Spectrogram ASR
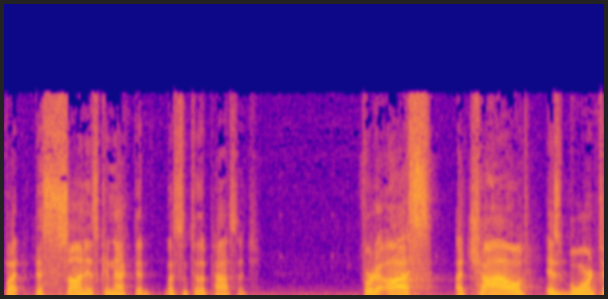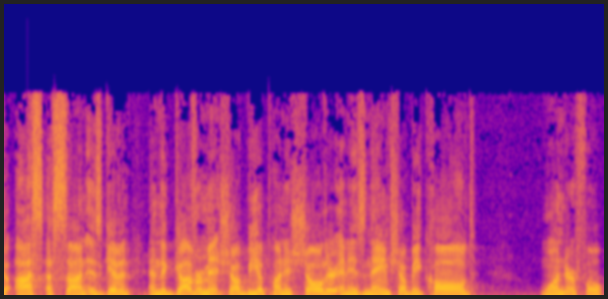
but the son is connected. Listen to the passage. For to us a child is born, to us a son is given, and the government shall be upon his shoulder, and his name shall be called Wonderful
